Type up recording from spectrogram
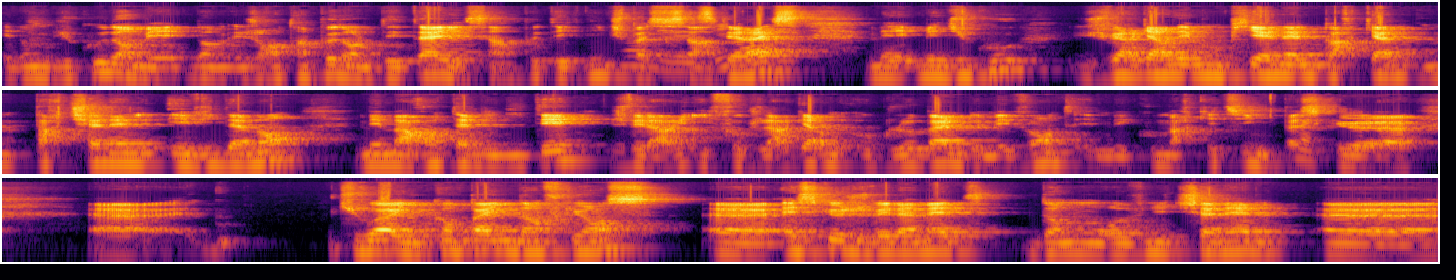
Et donc du coup, dans mes, dans je rentre un peu dans le détail et c'est un peu technique, je sais pas si ça intéresse, mais mais du coup, je vais regarder mon PNL par par channel évidemment, mais ma rentabilité, je vais la, il faut que je la regarde au global de mes ventes et de mes coûts marketing parce que euh, euh, tu vois une campagne d'influence, euh, est-ce que je vais la mettre dans mon revenu de channel euh,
